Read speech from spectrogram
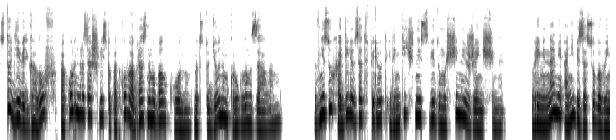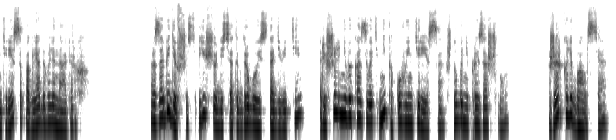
109 голов покорно разошлись по подковообразному балкону над студеным круглым залом. Внизу ходили взад-вперед идентичные с виду мужчины и женщины. Временами они без особого интереса поглядывали наверх. Разобидевшись, еще десяток другой из 109 решили не выказывать никакого интереса, что бы ни произошло. Жер колебался.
